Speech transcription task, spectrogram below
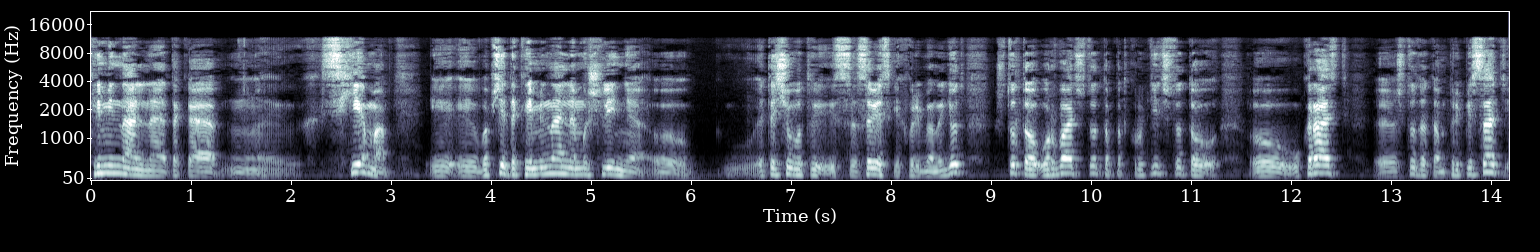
криминальная такая схема, и, и вообще это криминальное мышление это еще вот из советских времен идет, что-то урвать, что-то подкрутить, что-то э, украсть, э, что-то там приписать. Э,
